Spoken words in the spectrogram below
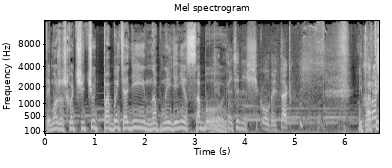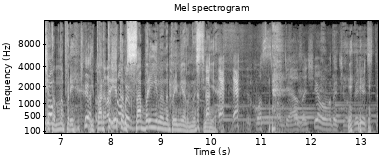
ты можешь хоть чуть-чуть побыть один, на, наедине с собой. Наедине с щеколдой, так? И портретом, напри... и портретом Сабрины, например, на стене. Господи, а зачем вы вот эти вот берете-то?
